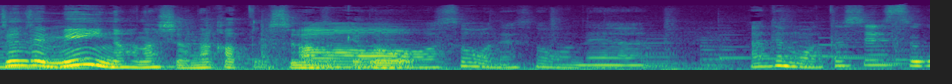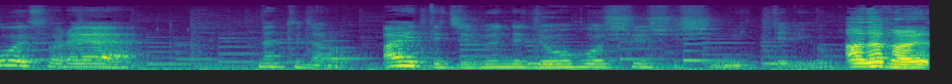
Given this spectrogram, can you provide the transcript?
全然メインの話じゃなかったりするんだけど、そうねそうね。あでも私すごいそれなんて言うんだろう。あえて自分で情報収集しに行ってるよ。あだから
